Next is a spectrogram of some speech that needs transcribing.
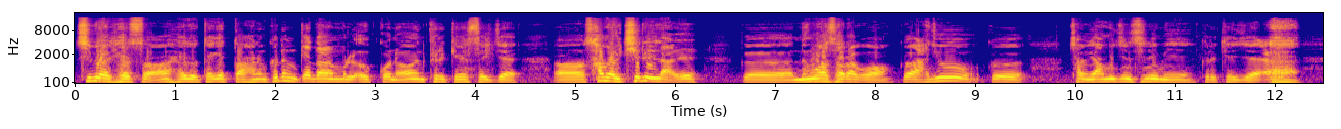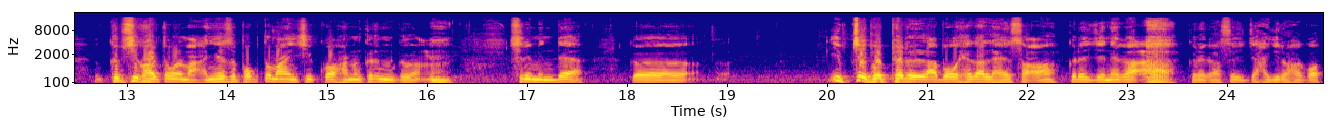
집약해서 해도 되겠다 하는 그런 깨달음을 얻고는 그렇게 해서 이제 어 3월 7일 날 그 능화사라고 그 아주 그 참 야무진 스님이 그렇게 이제 급식 활동을 많이 해서 복도 많이 짓고 하는 그런 그 음, 스님인데 그 입제 법회를 나보고 해달라 해서 그래 이제 내가 아 그래 가서 이제 하기로 하고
